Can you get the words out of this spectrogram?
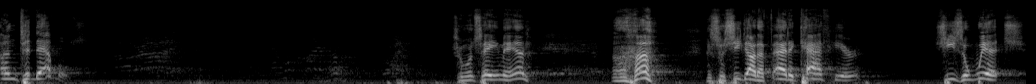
unto devils. Someone say amen. Uh huh. And so she got a fatted calf here She's a witch.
